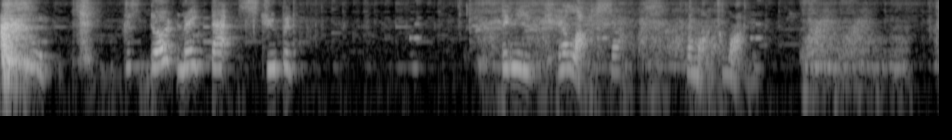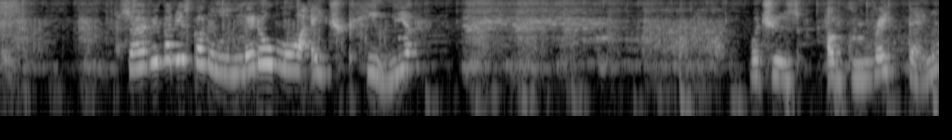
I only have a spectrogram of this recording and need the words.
Just don't make that stupid thingy kill us. Come on, come on. So everybody's got a little more HP, which is a great thing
